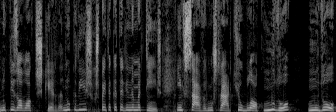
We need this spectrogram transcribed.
no que diz ao Bloco de Esquerda. No que diz respeito a Catarina Martins, interessava mostrar que o Bloco mudou, mudou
